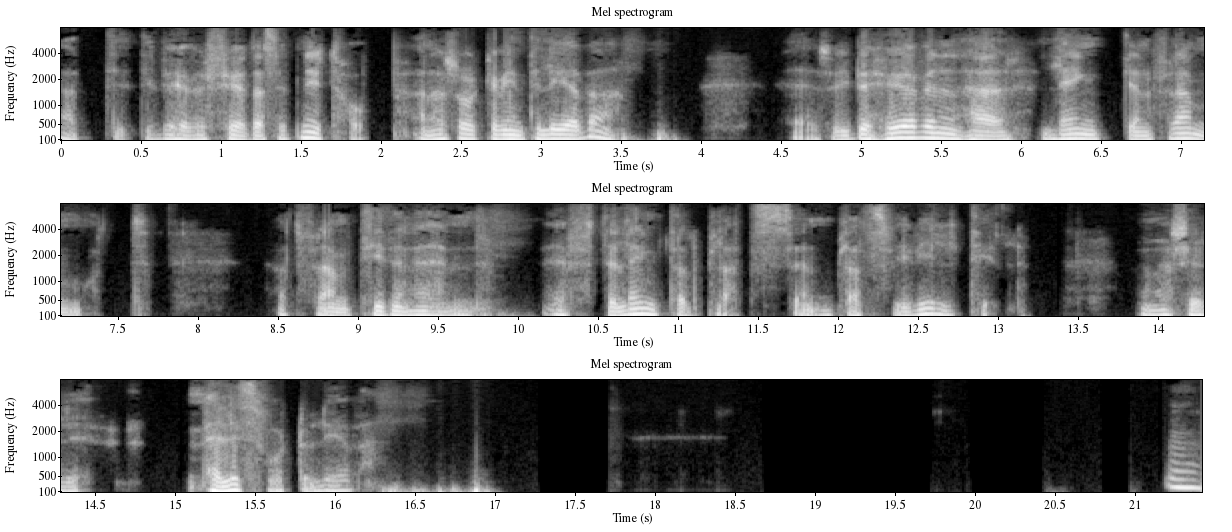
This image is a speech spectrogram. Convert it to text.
att det behöver födas ett nytt hopp, annars orkar vi inte leva. Uh, så vi behöver den här länken framåt. Att framtiden är en efterlängtad plats, en plats vi vill till. Annars är det väldigt svårt att leva. Mm.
